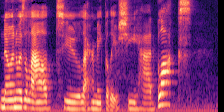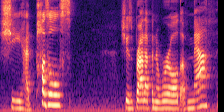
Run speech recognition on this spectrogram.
no one was allowed to let her make believe. She had blocks, she had puzzles. She was brought up in a world of math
